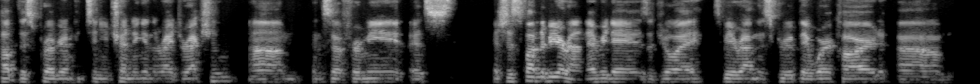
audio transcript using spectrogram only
help this program continue trending in the right direction. Um, and so for me, it's it's just fun to be around. Every day is a joy to be around this group. They work hard. Um,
